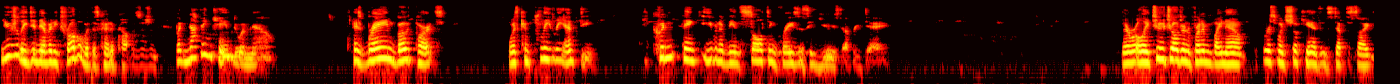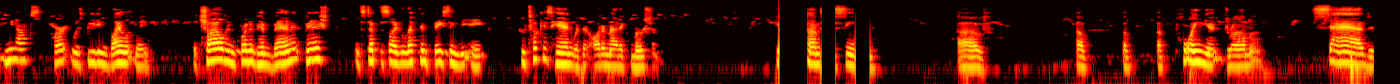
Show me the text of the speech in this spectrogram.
Usually didn't have any trouble with this kind of composition, but nothing came to him now. His brain, both parts, was completely empty. He couldn't think even of the insulting phrases he used every day. There were only two children in front of him by now. First one shook hands and stepped aside. Enoch's heart was beating violently. The child in front of him finished and stepped aside and left him facing the ape, who took his hand with an automatic motion. Here comes the scene of, of, of, of poignant drama, sad,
